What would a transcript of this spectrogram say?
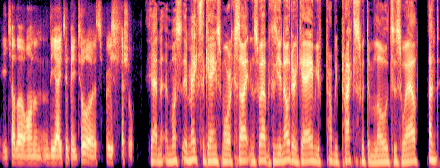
each other on the ATP tour, it's pretty special. Yeah, and it must it makes the games more exciting as well because you know their game. You've probably practiced with them loads as well. And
